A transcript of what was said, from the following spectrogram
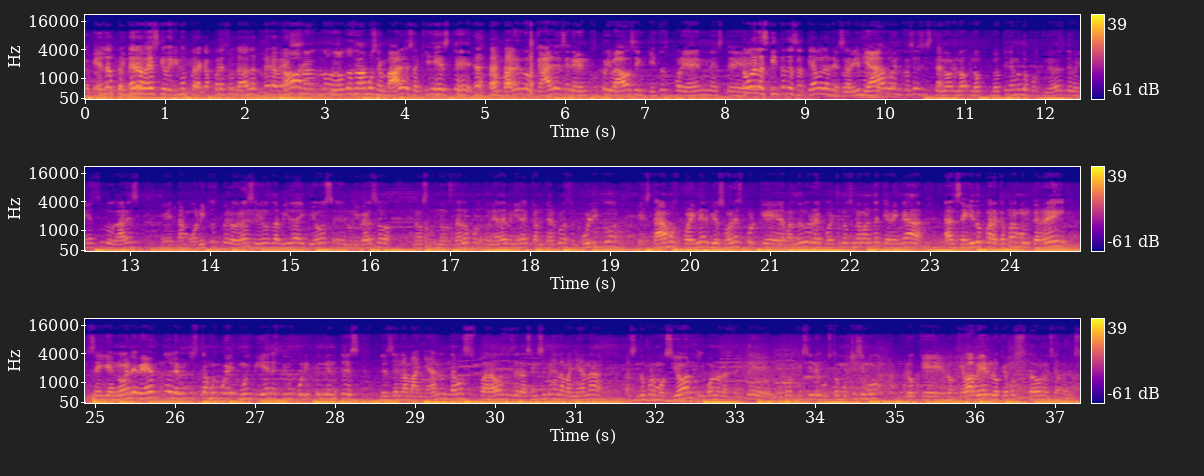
Es la primera vez que venimos para acá, para esos lados, la primera vez. No, no, no, nosotros estábamos en bares aquí, este, en bares locales, en eventos privados, en quintas por ahí, en este. Todas las quintas de Santiago las de recorrimos. Santiago, entonces este, no, no, no, no teníamos la oportunidad de venir a estos lugares eh, tan bonitos, pero gracias a Dios la vida y Dios, el universo nos, nos da la oportunidad de venir a cantar con nuestro público. Estábamos por ahí nerviosones porque la banda de los Recuentos no es una banda que venga tan seguido para acá, para Monterrey. Se llenó el evento, el evento está muy, muy bien, estuvimos por ahí desde la mañana, andamos parados desde las seis y media de la mañana haciendo promoción y bueno, la gente yo creo que sí le gustó muchísimo lo que, lo que va a ver, lo que hemos estado anunciándoles.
